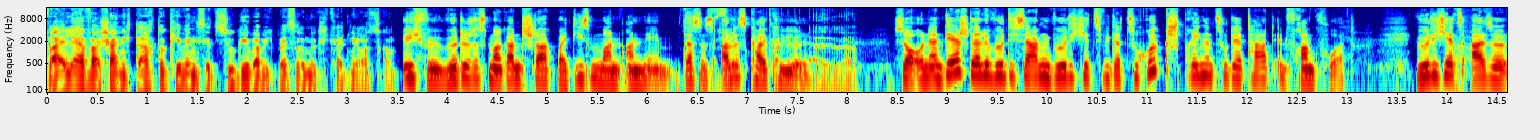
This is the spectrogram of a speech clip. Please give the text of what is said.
Weil er wahrscheinlich dachte, okay, wenn ich es jetzt zugebe, habe ich bessere Möglichkeiten, hier rauszukommen. ich wü- würde das mal ganz stark bei diesem Mann annehmen. Das ist alles Kalkül. Also, So, und an der Stelle würde ich sagen, würde ich jetzt wieder zurückspringen zu der Tat in Frankfurt. Würde ich jetzt also,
